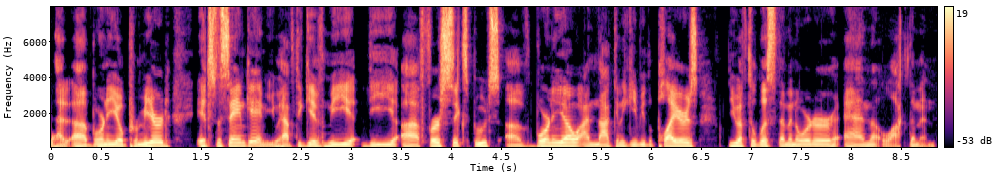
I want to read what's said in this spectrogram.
that uh, Borneo premiered. It's the same game. You have to give me the uh, first six boots of Borneo. I'm not going to give you the players. You have to list them in order and lock them in.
